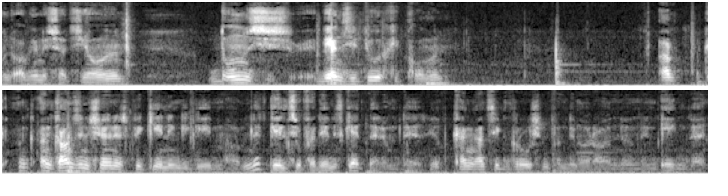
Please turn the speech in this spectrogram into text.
und Organisationen. Und uns wären sie durchgekommen ein ganz ein schönes Beginnen gegeben haben. Nicht Geld zu verdienen, es geht nicht um das. Ich habe keinen einzigen Groschen von dem Oran, im Gegenteil.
